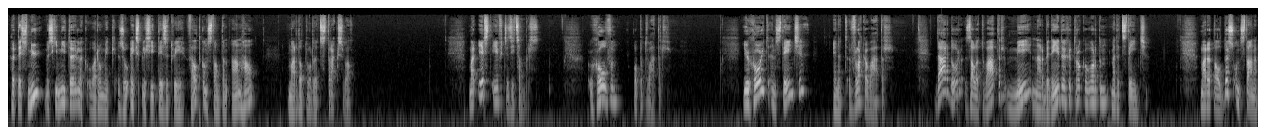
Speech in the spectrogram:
Het is nu misschien niet duidelijk waarom ik zo expliciet deze twee veldconstanten aanhaal, maar dat wordt het straks wel. Maar eerst eventjes iets anders golven op het water. Je gooit een steentje in het vlakke water. Daardoor zal het water mee naar beneden getrokken worden met het steentje. Maar het al dus ontstane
